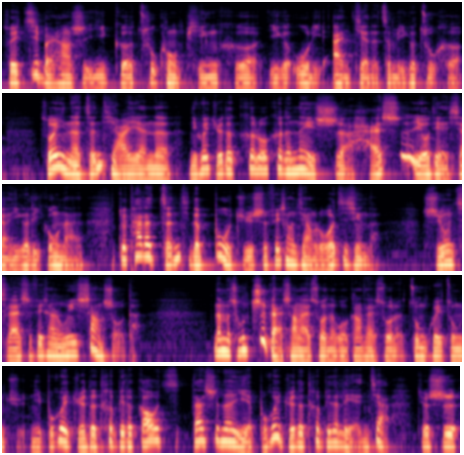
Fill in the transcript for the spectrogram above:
所以基本上是一个触控屏和一个物理按键的这么一个组合。所以呢，整体而言呢，你会觉得克洛克的内饰啊，还是有点像一个理工男，就它的整体的布局是非常讲逻辑性的，使用起来是非常容易上手的。那么从质感上来说呢，我刚才说了中规中矩，你不会觉得特别的高级，但是呢也不会觉得特别的廉价，就是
